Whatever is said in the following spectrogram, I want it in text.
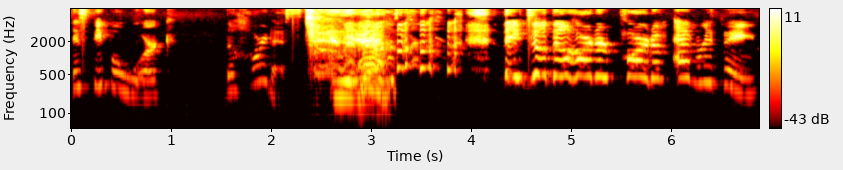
these people work the hardest. Yeah. they do the harder part of everything.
